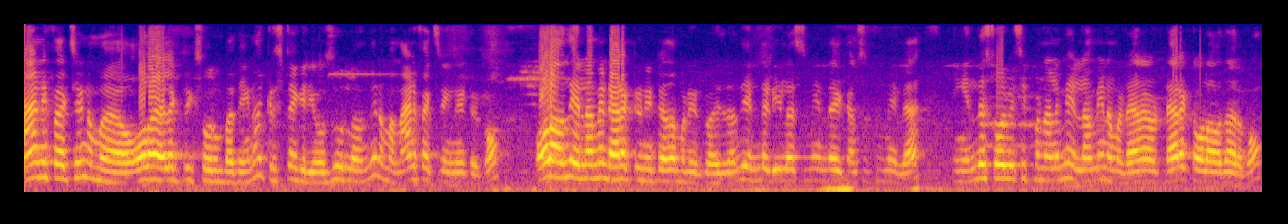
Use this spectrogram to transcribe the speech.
மேனுஃபேக்சரிங் நம்ம ஓலா எலக்ட்ரிக் ஷோரூம் பார்த்தீங்கன்னா கிருஷ்ணகிரி ஒசூரில் வந்து நம்ம மேனுஃபேக்சரிங் யூனிட் இருக்கும். ஓலா வந்து எல்லாமே டைரக்ட் யூனிட்டாக தான் பண்ணியிருக்கோம். இதில் வந்து எந்த டீலர்ஸுமே எந்த கன்செப்ட்டுமே இல்லை. நீங்கள் எந்த ஸ்டோர் விசிட் பண்ணாலுமே எல்லாமே நம்ம டேரக்ட் ஓலாவாக தான் இருக்கும்.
